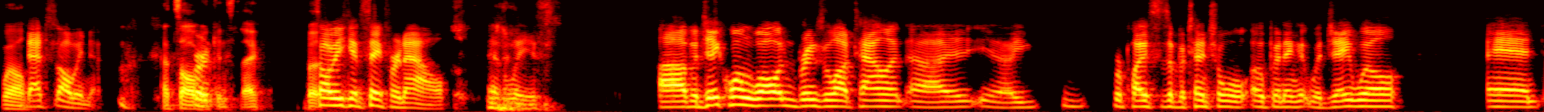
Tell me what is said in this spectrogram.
Well, That's all we know. that's all we can say. But That's all we can say for now, at least. Uh, but Jaykwon Walton brings a lot of talent. Uh, you know, he replaces a potential opening with Jay Will. And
